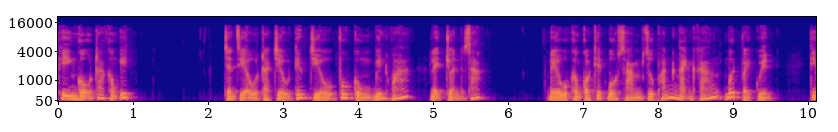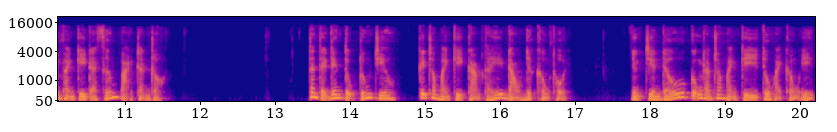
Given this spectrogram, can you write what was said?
thì ngộ ra không ít. Trần Diệu ra chiều tiếp chiều vô cùng biến hóa lại chuẩn xác. Nếu không có thiết bố sàm giúp hắn ngạnh kháng bớt vài quyền Tim Mạnh Kỳ đã sớm bại trận rồi. Thân thể liên tục trúng chiêu khiến cho Mạnh Kỳ cảm thấy đau nhức không thôi. Nhưng chiến đấu cũng làm cho Mạnh Kỳ thu hoạch không ít.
